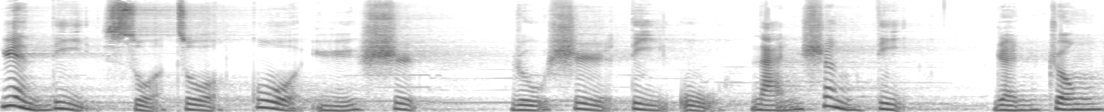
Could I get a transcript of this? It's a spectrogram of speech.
愿力所作过于事，如是第五难胜地，人中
